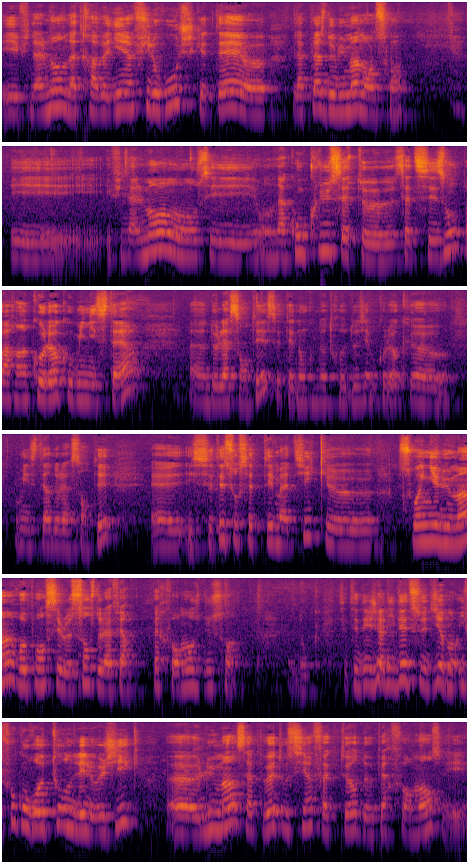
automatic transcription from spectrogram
Et finalement on a travaillé un fil rouge qui était euh, la place de l'humain dans le soin. Et, finalement, on, a conclu cette, cette saison par un colloque au ministère euh, de la Santé. C'était donc notre deuxième colloque euh, au ministère de la Santé. Et c'était sur cette thématique euh, soigner l'humain, repenser le sens de la performance du soin. Donc c'était déjà l'idée de se dire bon, il faut qu'on retourne les logiques. l'humain, ça peut être aussi un facteur de performance et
